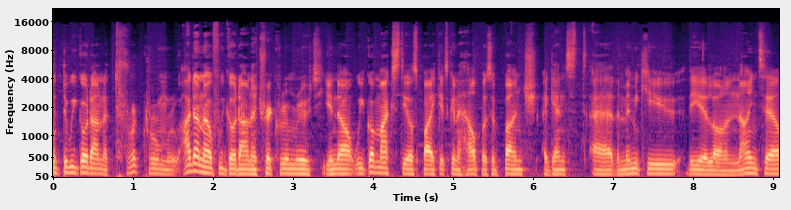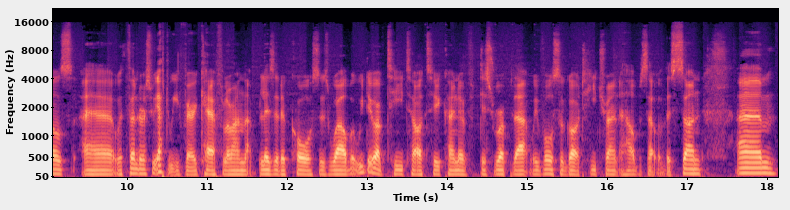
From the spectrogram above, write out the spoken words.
But do we go down a trick room route? I don't know if we go down a trick room route. You know, we've got Max Steel Spike. It's going to help us a bunch against uh, the Mimikyu, the Alolan Ninetales uh, with Thundurus. We have to be very careful around that Blizzard, of course, as well. But we do have T-Tar to kind of disrupt that. We've also got Heatran to help us out with the Sun. Um,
